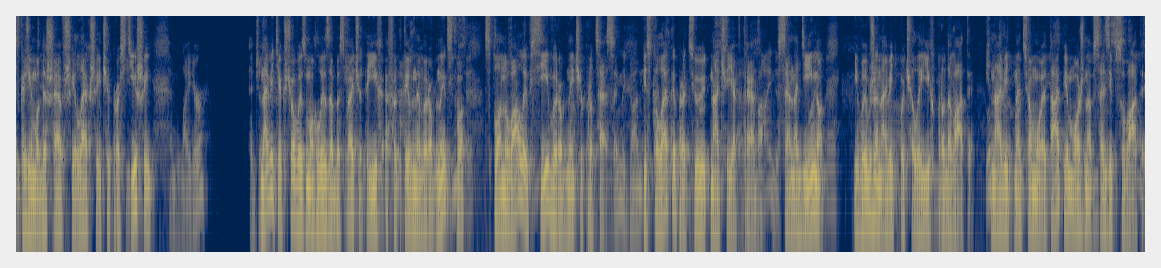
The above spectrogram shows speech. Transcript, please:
скажімо, дешевший, легший чи простіший. Навіть якщо ви змогли забезпечити їх ефективне виробництво, спланували всі виробничі процеси. Пістолети працюють, наче як треба, все надійно, і ви вже навіть почали їх продавати. Навіть на цьому етапі можна все зіпсувати,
